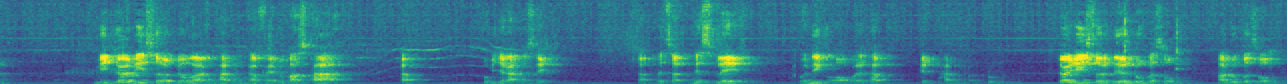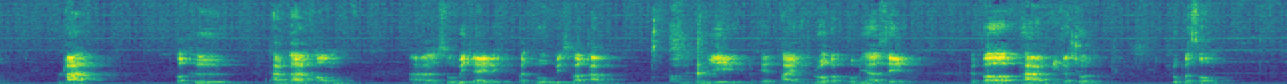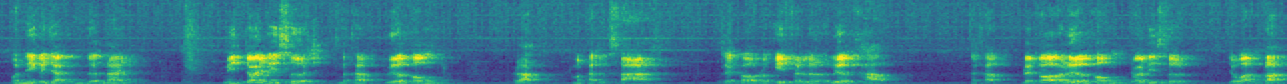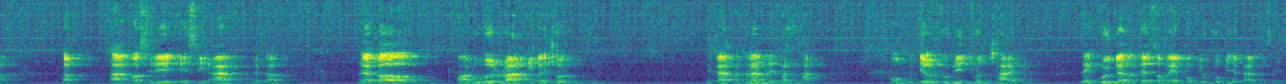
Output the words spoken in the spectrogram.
มีจอยรีเสิร์ชระหว่างพันกาแฟโรบัสต้ากับกรมวิชาการเกษตรกับบริษัทเนสเล่วันนี้ก็ออกมาแล้วครับ เป็นพันปรับปรุงจอยรีเสิร์ชเรื่องลูกผสมถ้าลูกผสม รัฐก็คือทางด้านของศูนย์วิจัยปทุวิศวกรรมเทคโนโลยีประเทศไทยร่วมกับกรมวิทยาเศษแล้วก็ทางเอกชนลูกผสม วันนี้ก็ยังเดินหน้าอยู่ มีจอยรีเสิร์ชนะครับ เรื่องของ รัฐมังการศึกษา และก็ r o ก k ี e เฟลเลอร์เรื่องข้าวนะครับ แล้วก็เรื่องของจอยรีเสิร์ชระหว่างรัฐกับทางออสเตรเลียเอเชียนะครับ แล้วก็ความร่วมมือรัฐเอกชน ในการพัฒนาเมล็ดพันธุ์ผักผมไปเจอคุณวิทย์ชนชัยได้คุยกันตั้งแต่สมัยผมอยู่กรมวิชาการเกษตร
